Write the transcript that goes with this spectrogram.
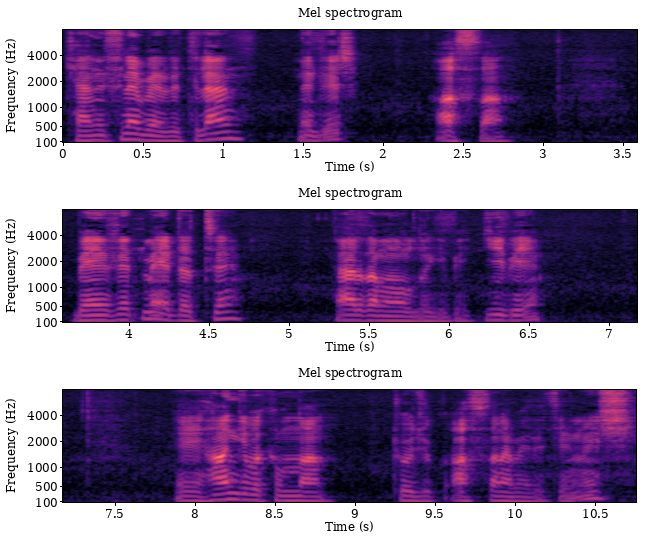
kendisine benzetilen nedir? Aslan. Benzetme edatı her zaman olduğu gibi gibi e, hangi bakımdan çocuk aslana benzetilmiş?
